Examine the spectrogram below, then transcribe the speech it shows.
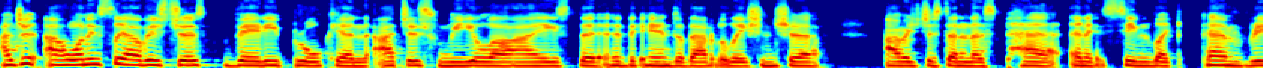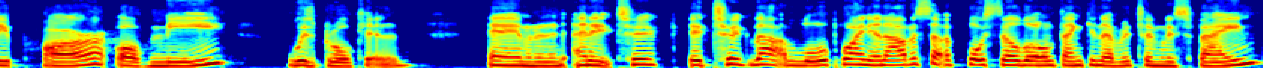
I just, I honestly, I was just very broken. I just realized that at the end of that relationship, I was just in this pit and it seemed like every part of me was broken. Um, and it took it took that low point and I was sort of posting along thinking everything was fine.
